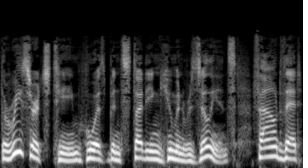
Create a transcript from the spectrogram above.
The research team who has been studying human resilience found that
